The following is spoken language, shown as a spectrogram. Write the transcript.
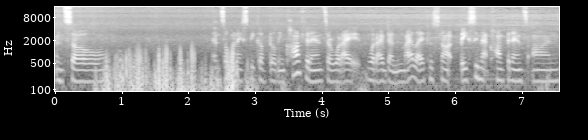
and so and so when i speak of building confidence or what i what i've done in my life is not basing that confidence on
